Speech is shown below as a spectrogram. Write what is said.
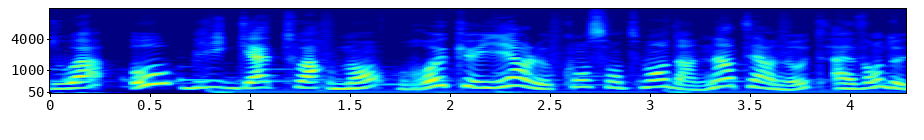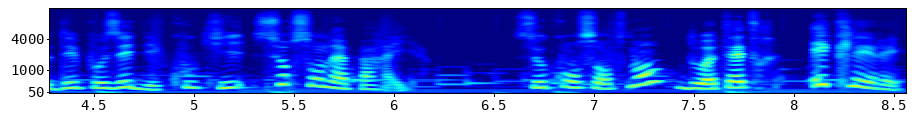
doit obligatoirement recueillir le consentement d'un internaute avant de déposer des cookies sur son appareil. Ce consentement doit être éclairé,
